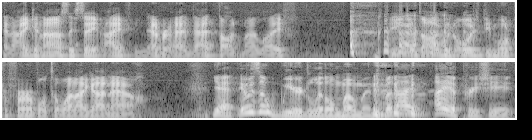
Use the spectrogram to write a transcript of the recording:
and I can honestly say I've never had that thought in my life. Being a dog would always be more preferable to what I got now." Yeah, it was a weird little moment, but I, I appreciate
